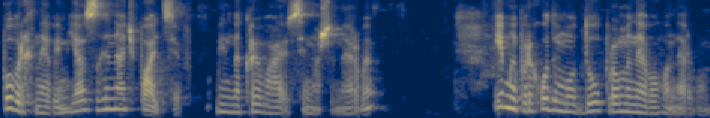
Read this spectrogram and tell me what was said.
Поверхневий м'яз згинач пальців. Він накриває всі наші нерви. І ми переходимо до променевого нерву.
